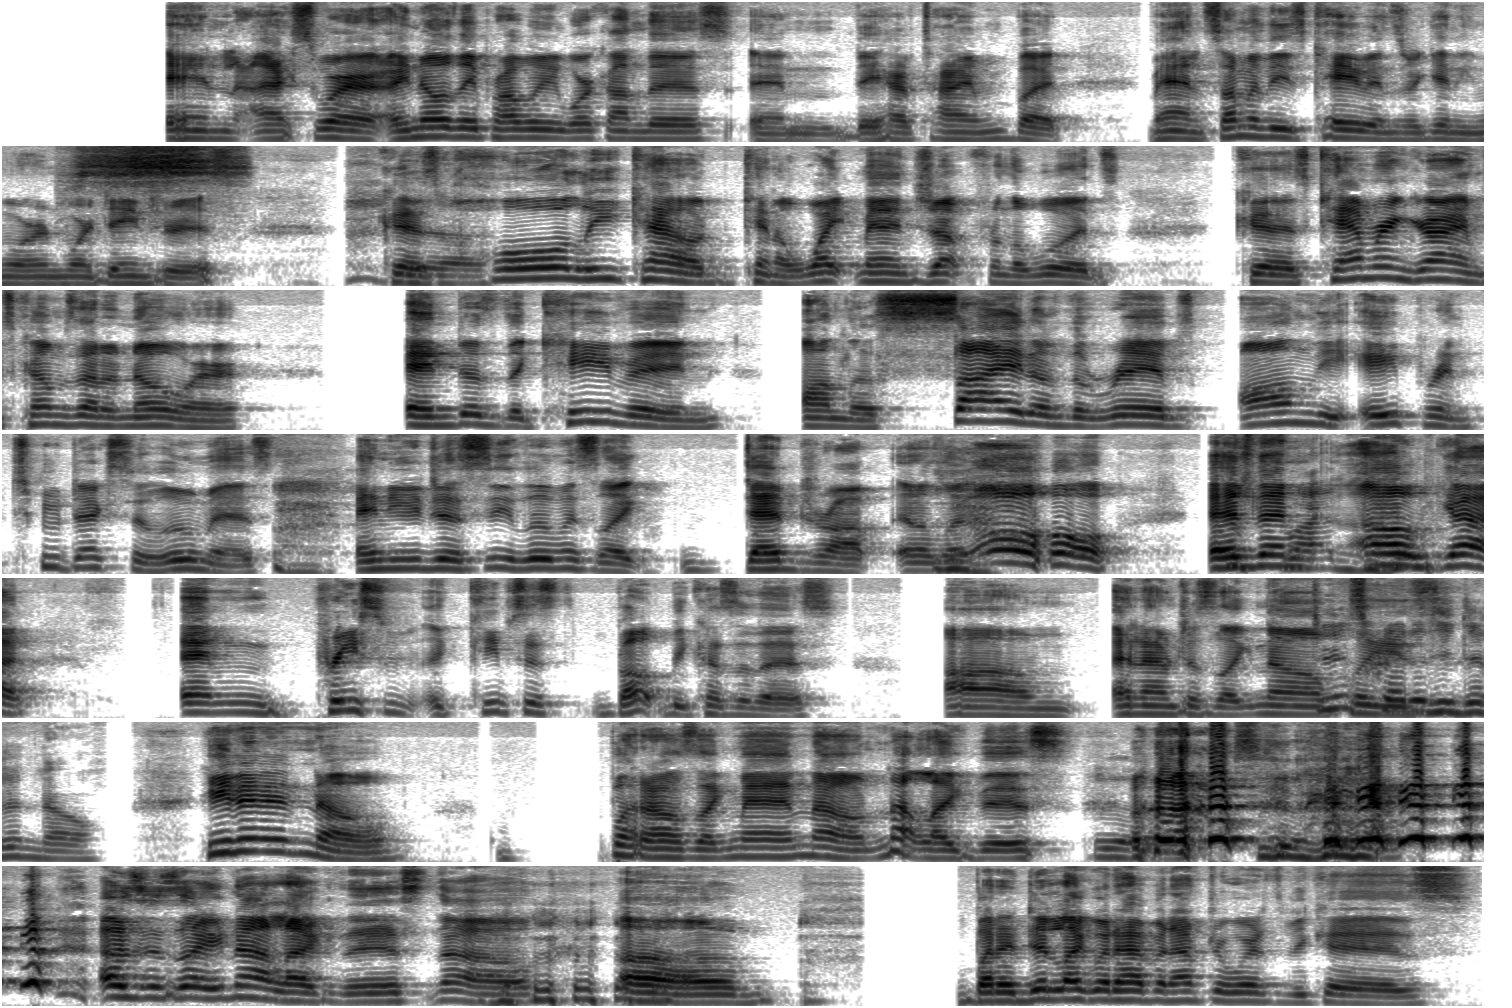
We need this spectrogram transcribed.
And I swear, I know they probably work on this and they have time, but man, some of these cave-ins are getting more and more dangerous. Cause Yeah. holy cow, can a white man jump from the woods? Cause Cameron Grimes comes out of nowhere and does the cave in on the side of the ribs on the apron to Dexter Lumis, and you just see Lumis like dead drop, and I was like, oh, and then oh god, and Priest keeps his belt because of this. Um, and I'm just like, no, his please. credit, he didn't know. He didn't know. But I was like, man, no, not like this. Yeah. I was just like, not like this, no. Um, but I did like what happened afterwards because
